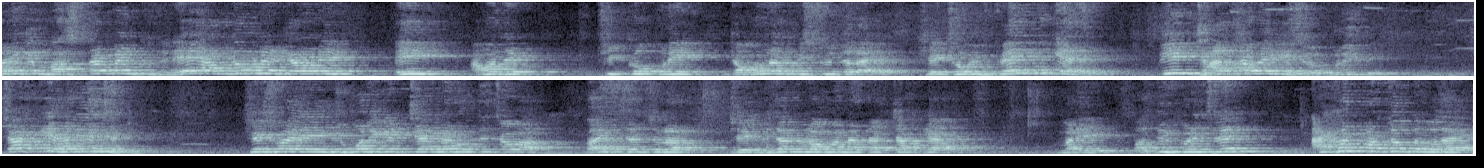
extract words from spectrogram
অনেকে মাস্টার মাইন্ড খুঁজেন। এই আন্দোলনের কারণে এই আমাদের শিক্ষক উনি জগন্নাথ বিশ্ববিদ্যালয়ে সেই ছবি ফেসবুকে আছে। পিঠ ঝাঁঝরা হয়ে গেছিল গুলিতে। চাকরি হারিয়েছেন। সে সময় এই যুবলীগের চেয়ারম্যান হতে চাওয়া ভাইস চ্যান্সেলর সেই মিজানুর রহমান তার চাকরি মানে বাতিল করেছিলেন। এখন পর্যন্ত বোধ হয়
